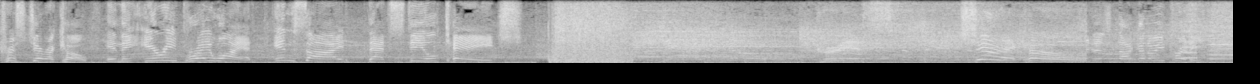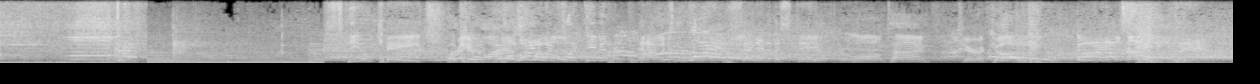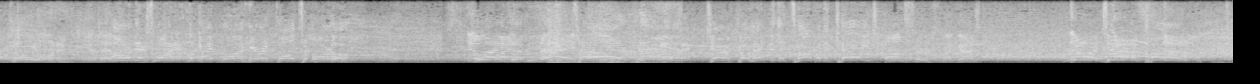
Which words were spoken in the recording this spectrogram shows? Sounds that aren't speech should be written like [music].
Chris Jericho in the eerie Bray Wyatt inside that steel cage. Chris Jericho! It is not going to be pretty. Steel cage. Bray Wyatt looking to inflict even. And now it's Wyatt sent into the steel. For a long time. Jericho. Oh, oh man. Toll on him. Yeah, oh, and there's Wyatt. Look at Raw here in Baltimore. Oh. Still fighting. Hey. Oh, Jericho head to the top of the cage. Monsters, my guys. Do it, Jericho.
